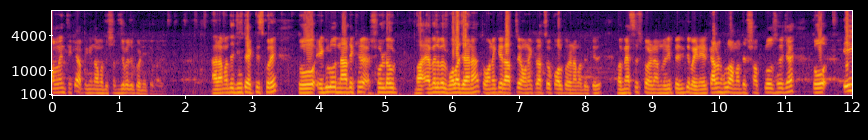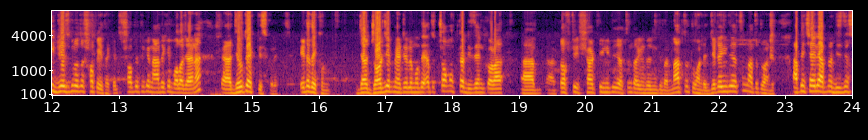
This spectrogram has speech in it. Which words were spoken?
অনলাইন থেকে আপনি কিন্তু আমাদের সাথে যোগাযোগ করে নিতে পারেন। আর আমাদের যেহেতু অ্যাক্সেস করে, তো এগুলো না দেখে সোল্ড আউট বা অ্যাভেলেবেল বলা যায় না। তো অনেকে রাত্রে, অনেক রাত্রে কল করেন আমাদেরকে বা মেসেজ করেন, আমরা রিপ্লাই দিতে পারি না। এর কারণ হলো আমাদের সব ক্লোজ হয়ে যায়। তো এই ড্রেসগুলো তো শপেই থাকে। শপে থেকে না দেখে বলা যায় না যেহেতু অ্যাক্টিস করে। এটা দেখুন যা জর্জেট ম্যাটেরিয়ালের মধ্যে এত চমৎকার ডিজাইন করা টপটি শার্টটি নিতে যাচ্ছেন, তারা কিন্তু নিতে পারেন। মাত্র টু হান্ড্রেড যেটা নিতে যাচ্ছেন, মাত্র টু হান্ড্রেড আপনি চাইলে আপনার বিজনেস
